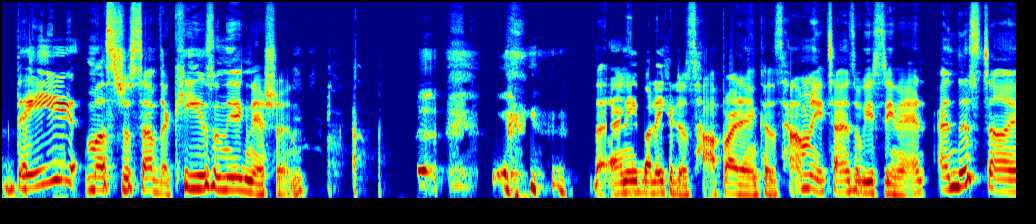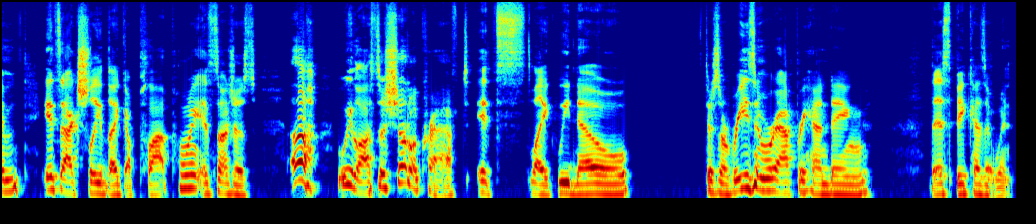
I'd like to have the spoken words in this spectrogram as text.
They must just have their keys in the ignition. that anybody could just hop right in because how many times have we seen it? And and this time it's actually like a plot point. It's not just oh we lost a shuttlecraft. It's like we know there's a reason we're apprehending this because it went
